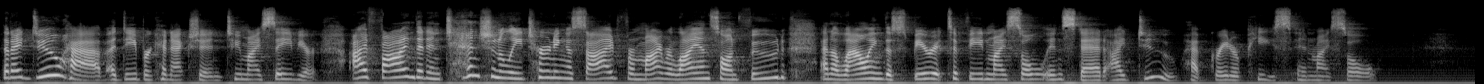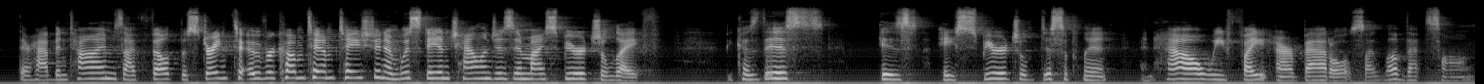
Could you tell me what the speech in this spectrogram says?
that I do have a deeper connection to my Savior. I find that intentionally turning aside from my reliance on food and allowing the Spirit to feed my soul instead, I do have greater peace in my soul. There have been times I've felt the strength to overcome temptation and withstand challenges in my spiritual life because this is a spiritual discipline and how we fight our battles. I love that song.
